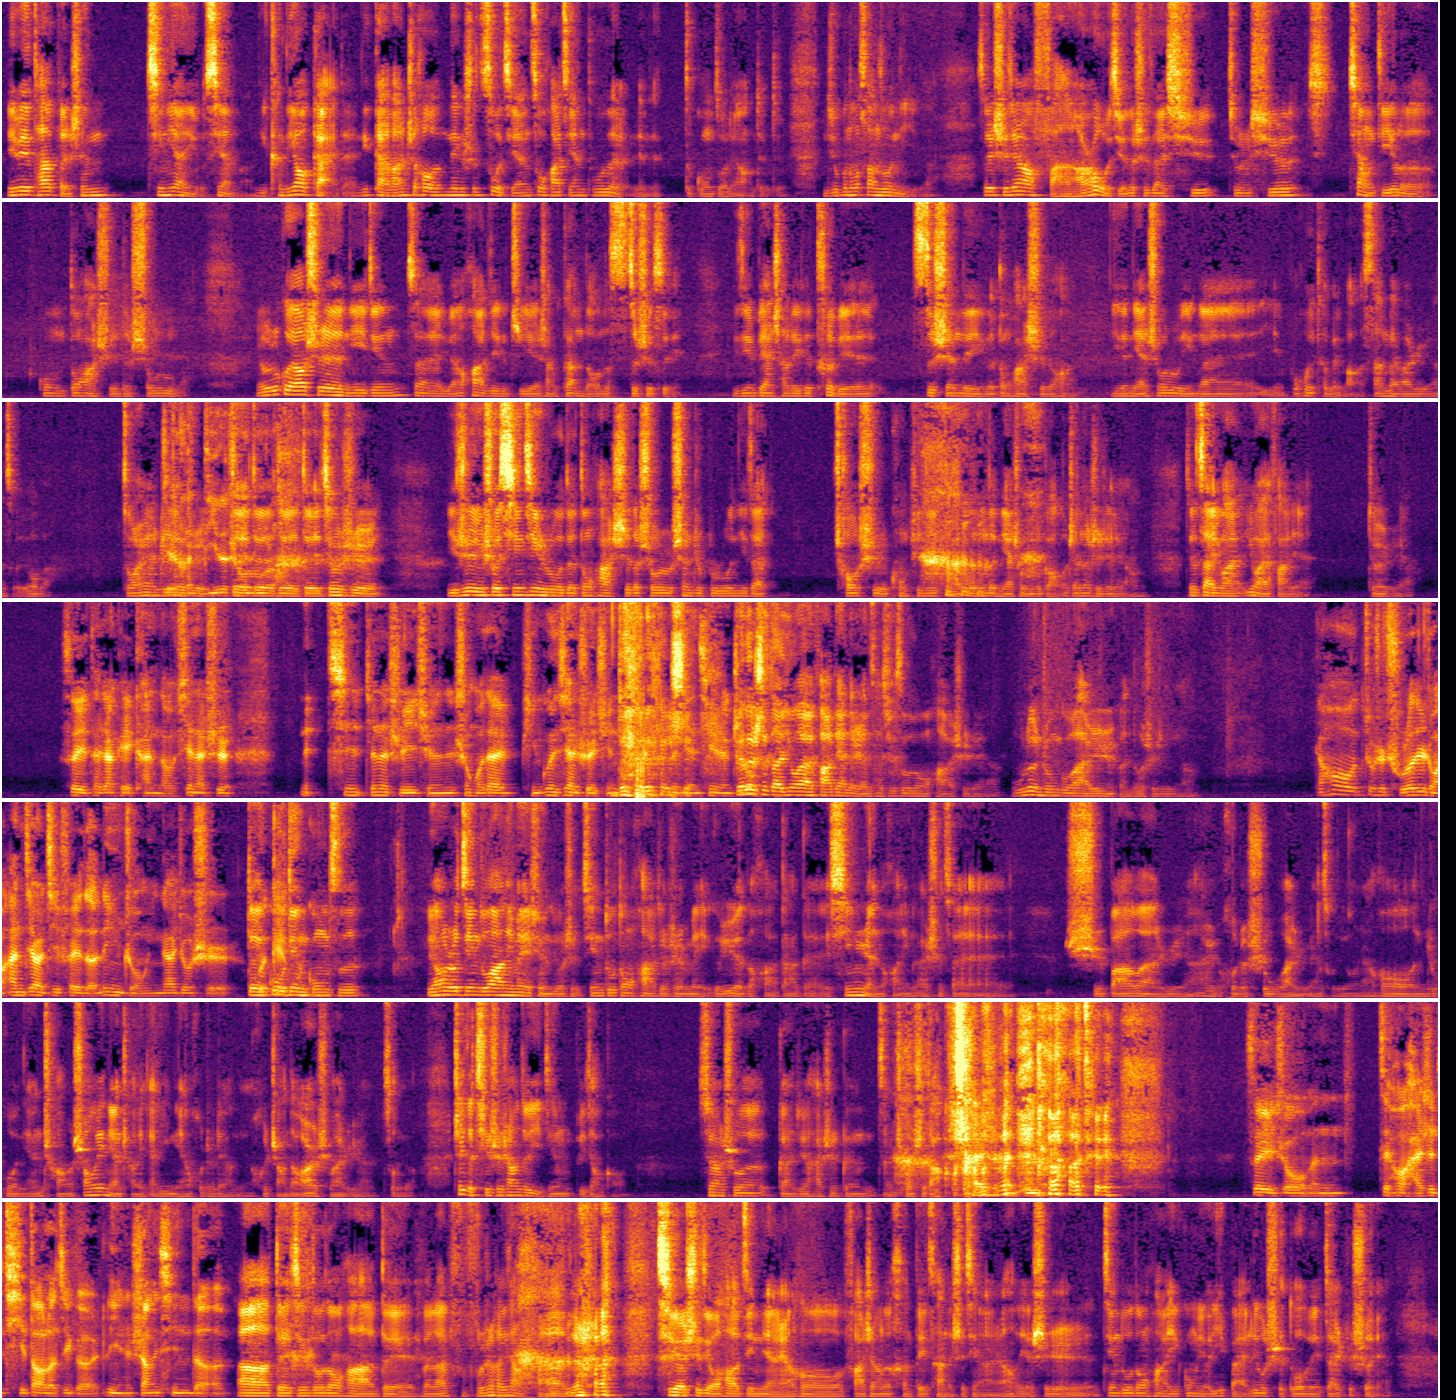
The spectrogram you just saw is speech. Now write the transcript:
因为他本身经验有限嘛，你肯定要改的。你改完之后，那个是做监、作画监督的人家的工作量，对不对？你就不能算作你的。所以实际上，反而我觉得是在削，就是削降低了工动画师的收入。然后如果要是你已经在原画这个职业上干到了四十岁，已经变成了一个特别。资深的一个动画师的话，你的年收入应该也不会特别高，三百万日元左右吧。总而言之，就是对对对对，就是以至于说新进入的动画师的收入甚至不如你在超市空皮尼打工的年收入高，真的是这个样子。就在用爱用爱发电，就是这样。所以大家可以看到，现在是。那其实真的是一群生活在贫困线水平 的年轻人，真的是在用爱发电的人才去做动画，是这样。无论中国还是日本，都是这样。然后就是除了这种按件计费的，另一种应该就是对固定工资。比方说京都 Animation 就是京都动画，就是每个月的话，大概新人的话应该是在。十八万日元还是或者十五万日元左右，然后你如果年长稍微年长一点，一年或者两年会涨到二十万日元左右，这个其实上就已经比较高，虽然说感觉还是跟在超市打工还是很低，对，所以说我们。最后还是提到了这个令人伤心的啊，对京都动画，对本来不不是很想谈啊，就是 七月十九号今年，然后发生了很悲惨的事情啊，然后也是京都动画一共有一百六十多位在职社员，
